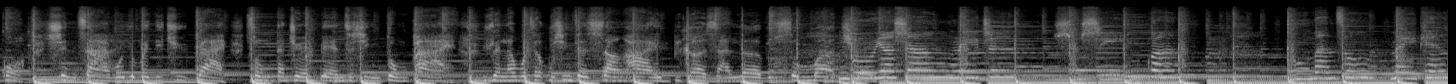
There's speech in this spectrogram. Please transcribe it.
果。现在我又为你去改，全变成行动派。原来我在无心的伤害，Because I love you so much。不要想你只是习惯，不满足每天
